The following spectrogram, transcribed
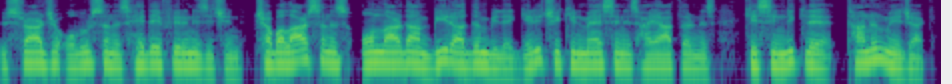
ısrarcı olursanız hedefleriniz için, çabalarsanız onlardan bir adım bile geri çekilmezseniz hayatlarınız kesinlikle tanınmayacak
